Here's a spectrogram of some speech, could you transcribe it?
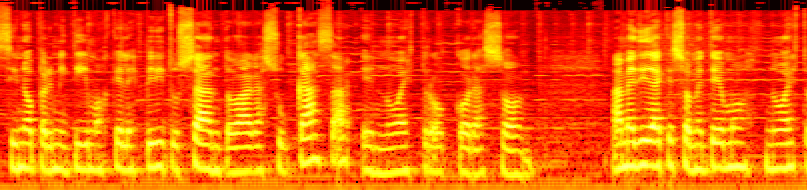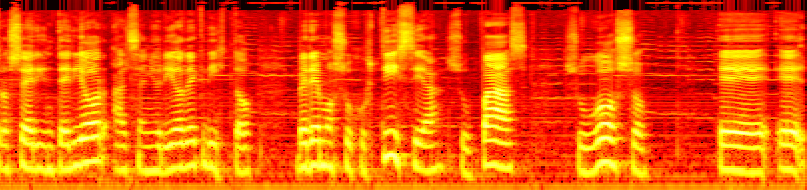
si no permitimos que el Espíritu Santo haga su casa en nuestro corazón. A medida que sometemos nuestro ser interior al señorío de Cristo, veremos su justicia, su paz, su gozo, eh,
